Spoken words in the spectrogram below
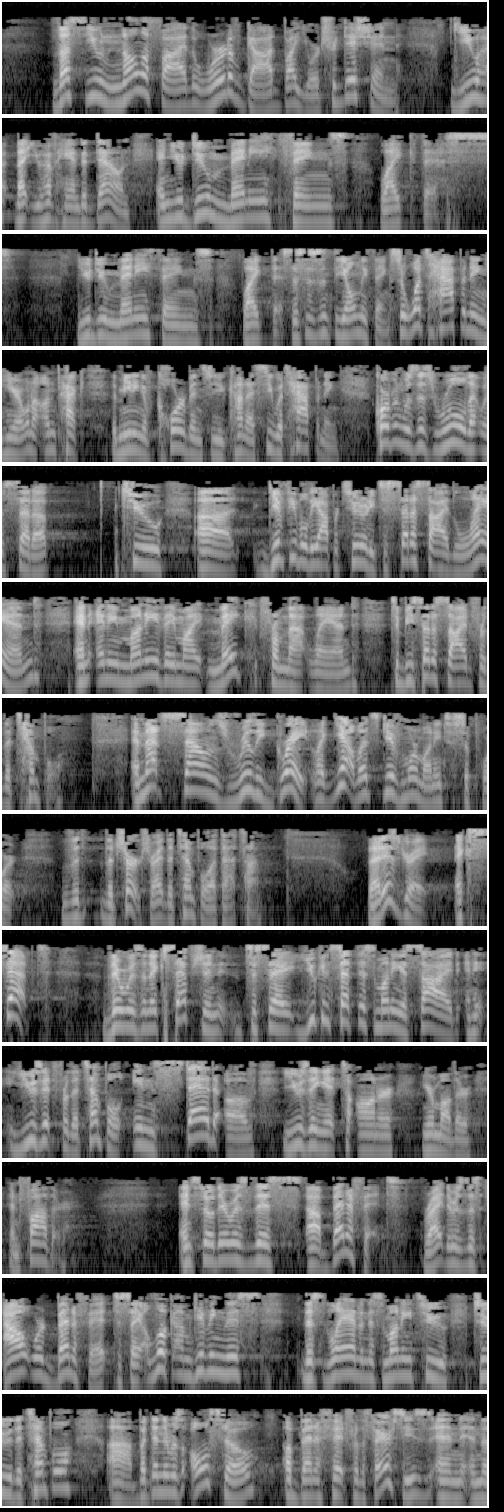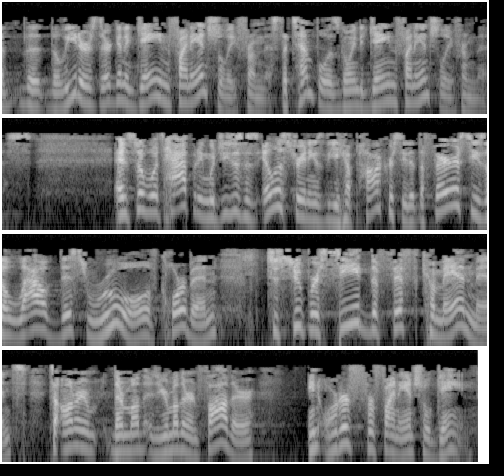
Thus you nullify the word of God by your tradition you, that you have handed down, and you do many things like this. You do many things like this. This isn't the only thing. So, what's happening here? I want to unpack the meaning of Corban so you kind of see what's happening. Corban was this rule that was set up to uh, give people the opportunity to set aside land and any money they might make from that land to be set aside for the temple. And that sounds really great. Like, yeah, let's give more money to support the, the church, right? The temple at that time. That is great. Except there was an exception to say you can set this money aside and use it for the temple instead of using it to honor your mother and father. And so there was this uh, benefit, right? There was this outward benefit to say, look, I'm giving this this land and this money to to the temple, uh, but then there was also a benefit for the Pharisees and, and the, the, the leaders. They're going to gain financially from this. The temple is going to gain financially from this. And so what's happening, what Jesus is illustrating is the hypocrisy that the Pharisees allowed this rule of Corban to supersede the fifth commandment to honor their mother, your mother and father in order for financial gain.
